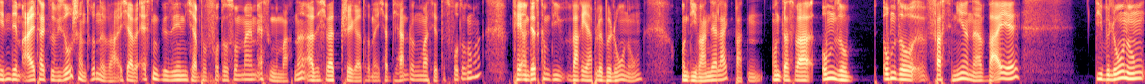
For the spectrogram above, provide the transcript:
in dem Alltag sowieso schon drin war. Ich habe Essen gesehen, ich habe Fotos von meinem Essen gemacht. Ne? Also ich war Trigger drin. Ich habe die Handlung gemacht, ich habe das Foto gemacht. Okay, und jetzt kommt die variable Belohnung und die waren der Like-Button. Und das war umso, umso faszinierender, weil die Belohnung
